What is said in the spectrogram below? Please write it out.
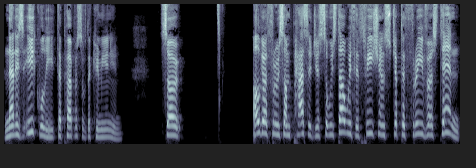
and that is equally the purpose of the communion. So I'll go through some passages. So we start with Ephesians chapter 3 verse 10,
